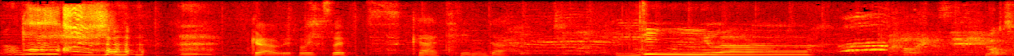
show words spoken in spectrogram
Gabi recept Kathinda Dila. Mokci,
